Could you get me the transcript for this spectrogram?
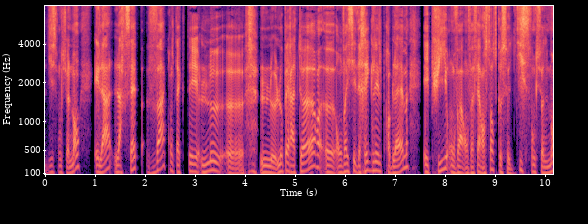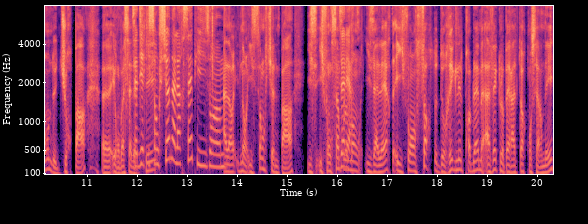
dysfonctionnement. Et là, l'ARCEP va contacter le euh, le- l'opérateur. euh, on va essayer de régler le problème. Et puis on va on va faire en sorte que ce dysfonctionnement ne dure pas. euh, et on va s'adapter. C'est-à-dire qu'ils sanctionnent à l'ARCEP Ils ont un... Alors non, ils sanctionnent pas. Ils, ils font simplement, alertent. ils alertent et ils font en sorte de régler le problème avec l'opérateur concerné.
